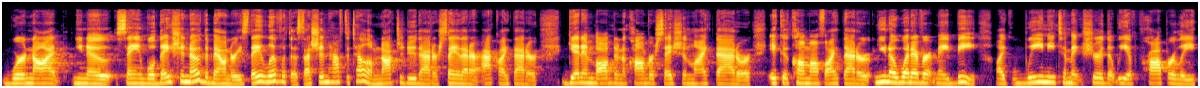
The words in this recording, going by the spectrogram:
We're not, you know, saying, well, they should know the boundaries. They live with us. I shouldn't have to tell them not to do that or say that or act like that or get involved in a conversation like that or it could come off like that or, you know, whatever it may be. Like we need to make sure that we have properly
